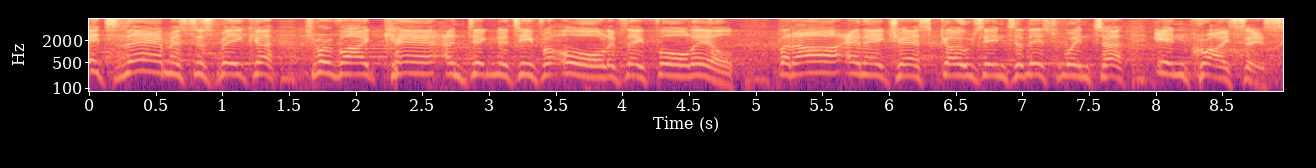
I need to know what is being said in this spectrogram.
It's there, Mr. Speaker, to provide care and dignity for all if they fall ill. But our NHS goes into this winter in crisis.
